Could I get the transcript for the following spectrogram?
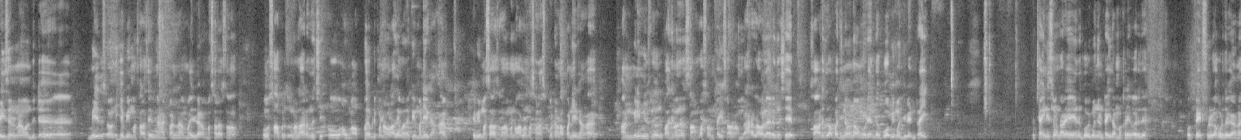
ரீசன்னா வந்துட்டு மீல்ஸில் வந்து ஹெவி மசாலாஸ் எதுவுமே ஆட் பண்ணலாம். மைல்டான மசாலாஸ் தான் ஓ சாப்பிட்றதுக்கு நல்லா இருந்துச்சு. ஓ அவங்க அப்போ எப்படி பண்ணாங்களோ அதே மாதிரி எப்பயும் பண்ணியிருக்காங்க. ஹெவி மசாலாஸ் இல்லாமல் நார்மல் மசாலாஸ் போட்டு நல்லா பண்ணியிருக்காங்க. அண்ட் மினி மீல்ஸ்மே வந்து பார்த்தீங்கன்னா வந்து சாம்பார் சாதம் தை சாதம் வேறு லெவலில் இருந்துச்சு. ஸோ அடுத்ததாக பார்த்தீங்கன்னா வந்து அவங்களுடைய இந்த கோபி மஞ்சூரியன் ட்ரை. சைனீஸ் வந்தாலே இந்த கோபி மஞ்சள் ட்ரை தான் மக்களே வருது. ஒரு பிளேட் ஃபுல்லாக கொடுத்துருக்காங்க.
